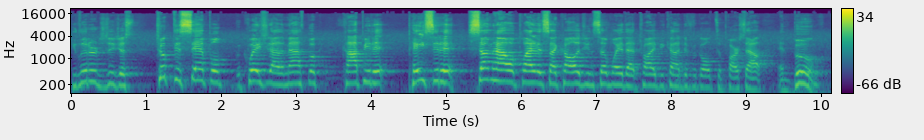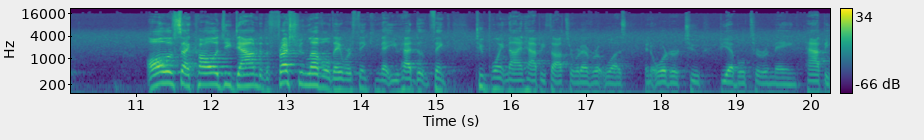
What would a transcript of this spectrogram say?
He literally just took this sample equation out of the math book, copied it, pasted it, somehow applied it to psychology in some way that'd probably be kind of difficult to parse out, and boom, all of psychology down to the freshman level, they were thinking that you had to think 2.9 happy thoughts or whatever it was in order to be able to remain happy.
